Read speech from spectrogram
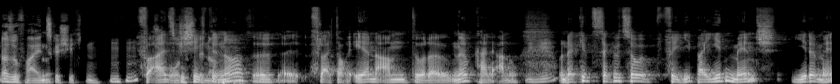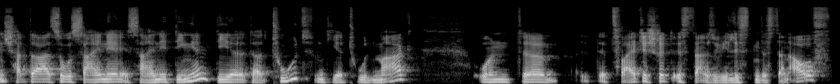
Also Vereinsgeschichten. Mhm. Vereinsgeschichte, genau. ne? Äh, vielleicht auch Ehrenamt oder ne, keine Ahnung. Mhm. Und da gibt's, da gibt's so für je, bei jedem Mensch, jeder Mensch hat da so seine seine Dinge, die er da tut und die er tun mag. Und äh, der zweite Schritt ist dann, also wir listen das dann auf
